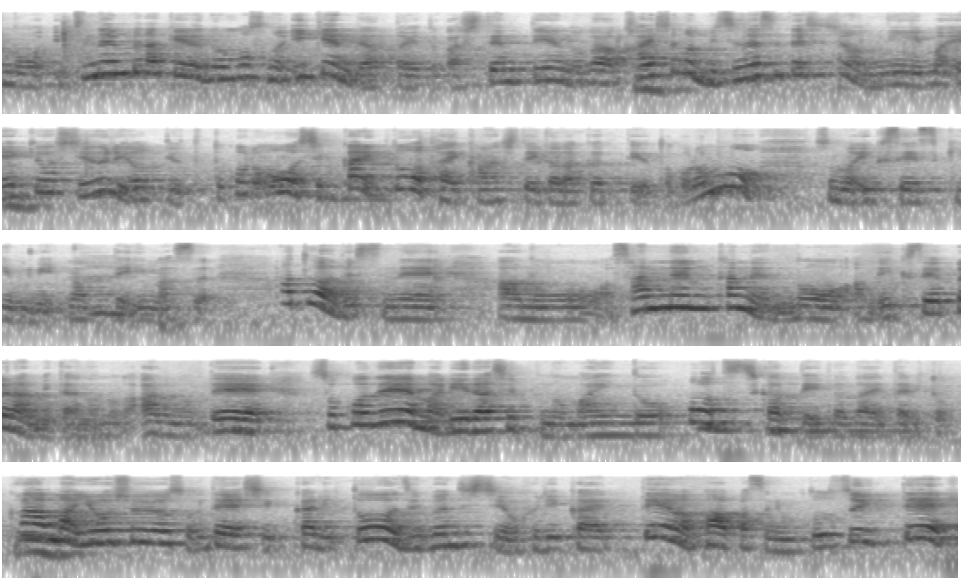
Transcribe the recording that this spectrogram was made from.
あの1年目だけれどもその意見であったりとか視点っていうのが会社のビジネスデシジョンにまあ影響しうるよっていったところをしっかりと体感していただくっていうところもその育成スキームになっています。あとはですねあの3年間年のあの育成プランみたいなのがあるのでそこで、まあ、リーダーシップのマインドを培っていただいたりとか、まあ、要所要所でしっかりと自分自身を振り返って、まあ、パーパスに基づいて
